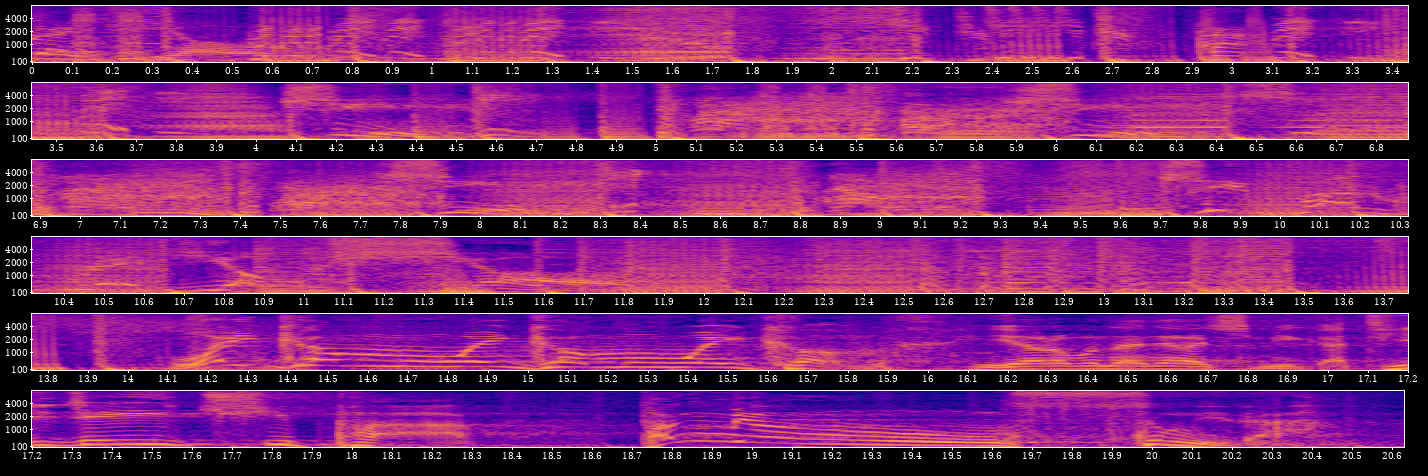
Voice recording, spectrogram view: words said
나는 지팍 라디오 지팍 라디오 쇼 웨이컴 웨이컴 웨이컴 여러분 안녕하십니까 DJ 취팍 박명수입니다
